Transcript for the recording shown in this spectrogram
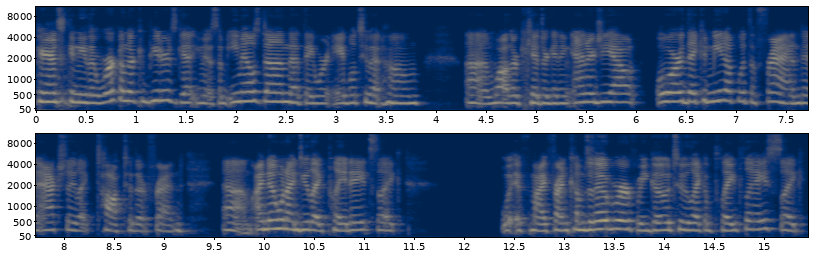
parents can either work on their computers, get you know some emails done that they weren't able to at home um, while their kids are getting energy out, or they can meet up with a friend and actually like talk to their friend. Um, I know when I do like play dates, like if my friend comes over, if we go to like a play place, like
